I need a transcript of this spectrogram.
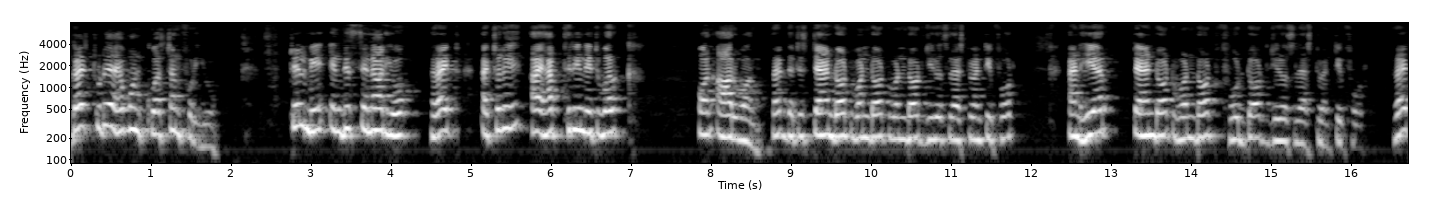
Guys, today I have one question for you. Tell me in this scenario, right? Actually, I have three network on R1, right? That is 10.1.1.0 slash 24. And here 10.1.4.0 slash 24, right?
